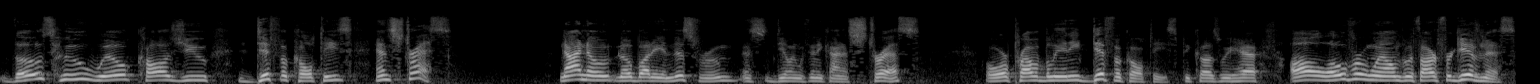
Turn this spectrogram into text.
those who will cause you difficulties and stress. Now, I know nobody in this room is dealing with any kind of stress or probably any difficulties because we have all overwhelmed with our forgiveness.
